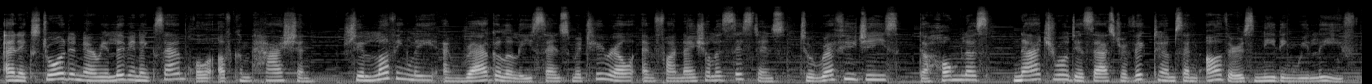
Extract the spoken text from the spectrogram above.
An extraordinary living example of compassion, she lovingly and regularly sends material and financial assistance to refugees, the homeless, natural disaster victims, and others needing relief.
